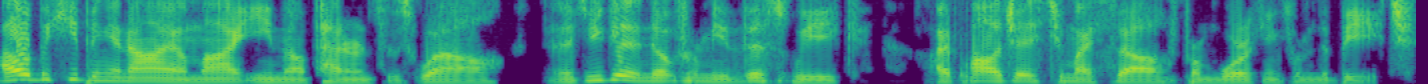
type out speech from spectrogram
I will be keeping an eye on my email patterns as well, and if you get a note from me this week, I apologize to myself from working from the beach.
